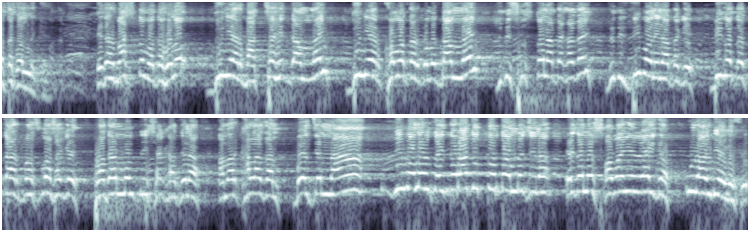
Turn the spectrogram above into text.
কথা কল নাকি এটার বাস্তবতা হলো দুনিয়ার বাচ্চাহির দাম নাই, দুনিয়ার ক্ষমতার কোনো দাম নাই। যদি সুস্থ না দেখা যায়, যদি জীবনই না থাকে, বিগত চার পাঁচ মাস আগে প্রধানমন্ত্রী শেখ হাসিনা আমার খালাজান বলছেন, না, জীবনের চাইতে রাজত্বর দাম বেশি না এই জন্য সবাই রাইগা উড়াল দিয়ে গেছে।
